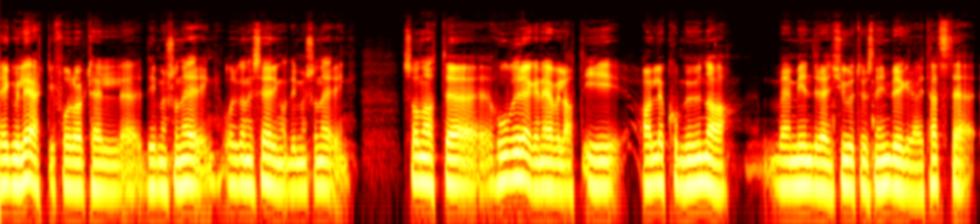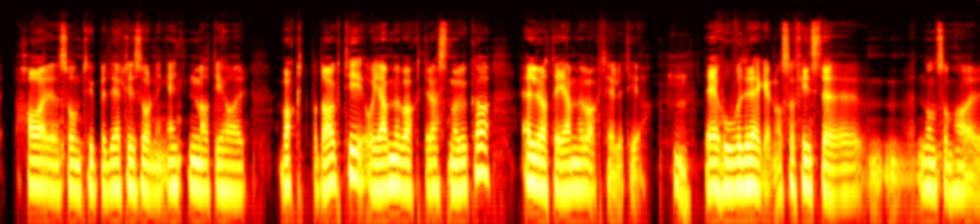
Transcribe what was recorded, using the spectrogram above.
regulert i forhold til eh, dimensjonering, organisering og dimensjonering. Sånn at hovedregelen er vel at i alle kommuner med mindre enn 20 000 innbyggere i tettsted har en sånn type deltidsordning, enten med at de har vakt på dagtid og hjemmevakt resten av uka, eller at det er hjemmevakt hele tida. Mm. Det er hovedregelen. Og så finnes det noen som har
